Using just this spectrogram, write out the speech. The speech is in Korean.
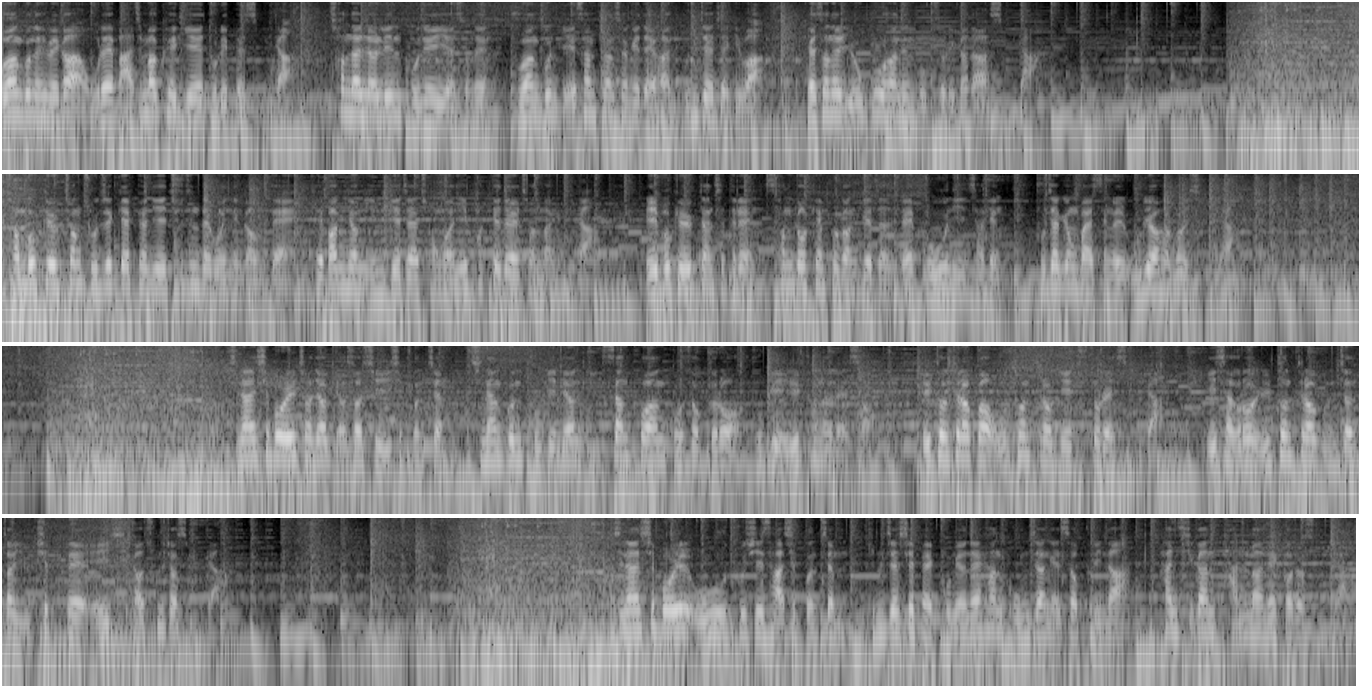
부안군 의회가 올해 마지막 회기에 돌입했습니다. 첫날 열린 본회의에서는 부안군 예산 편성에 대한 문제 제기와 개선을 요구하는 목소리가 나왔습니다. 전북교육청 조직 개편이 추진되고 있는 가운데 개방형 임기제 정원이 확대될 전망입니다. 일부 교육단체들은 선거 캠프 관계자들의 보훈 인사 등 부작용 발생을 우려하고 있습니다. 지난 15일 저녁 6시 20분쯤 진안군 북이면 익산 포항 고속도로 북위 1터널에서 1톤 트럭과 5톤 트럭이 추돌 했습니다. 이 사고로 1톤 트럭 운전자 60대 A씨가 숨졌습니다. 지난 15일 오후 2시 40분쯤 김제시 백구면의 한 공장에서 불이 나 1시간 반 만에 꺼졌습니다.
